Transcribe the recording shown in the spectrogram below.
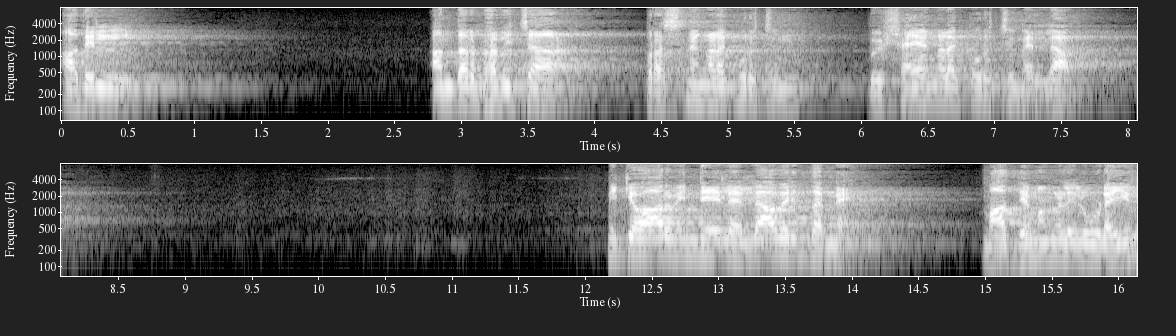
അതിൽ അന്തർഭവിച്ച പ്രശ്നങ്ങളെക്കുറിച്ചും വിഷയങ്ങളെക്കുറിച്ചുമെല്ലാം മിക്കവാറും ഇന്ത്യയിൽ എല്ലാവരും തന്നെ മാധ്യമങ്ങളിലൂടെയും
